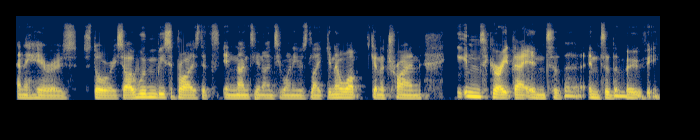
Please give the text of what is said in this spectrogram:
and the hero's story. So I wouldn't be surprised if in 1991 he was like, you know what, going to try and integrate that into the into the movie.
